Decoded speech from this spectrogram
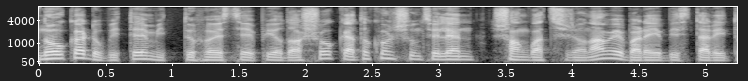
নৌকা ডুবিতে মৃত্যু হয়েছে। প্রিয় দর্শক, এতক্ষণ শুনছিলেন সংবাদ শিরোনাম, এবারে বিস্তারিত।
